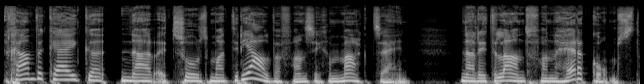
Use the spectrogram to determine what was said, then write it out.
gaan we kijken naar het soort materiaal waarvan ze gemaakt zijn, naar het land van herkomst.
